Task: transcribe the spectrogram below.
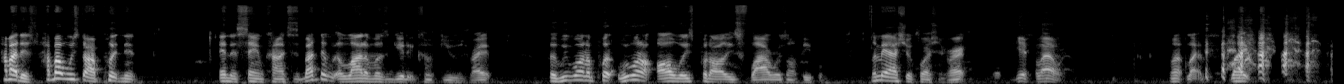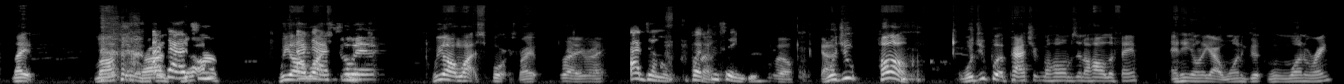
How about this? How about we start putting it in the same context? But I think a lot of us get it confused, right? Because we want to put, we want to always put all these flowers on people. Let me ask you a question, right? Get flower. What, like, like, like, Lost and Roz, I got y'all you. are- we all I got watch. You. We all mm. watch sports, right? Right, right. I don't, but continue. Well, Would you hold on? Would you put Patrick Mahomes in the Hall of Fame and he only got one good one ring,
